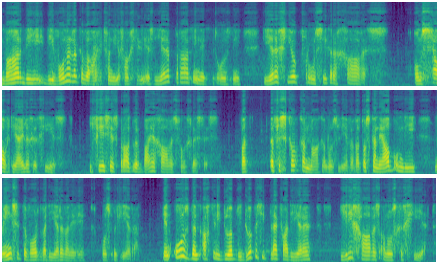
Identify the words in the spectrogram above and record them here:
Maar die die wonderlike waarheid van die evangelie is die Here praat nie net met ons nie. Die Here gee ook vir ons sekere gawes. Homself die Heilige Gees. Efesiërs praat oor baie gawes van Christus wat 'n verskil kan maak in ons lewe, wat ons kan help om die mense te word wat die Here wil hê ons moet lewe. En ons dink agter die doop, die doop is die plek waar die Here hierdie gawes aan ons gegee het.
